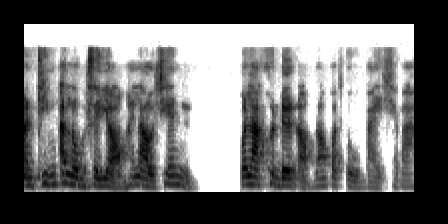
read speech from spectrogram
มันทิ้งอารมณ์สยองให้เราเช่น เวลาคนเดินออกนอกประตูไปใช่ปะ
